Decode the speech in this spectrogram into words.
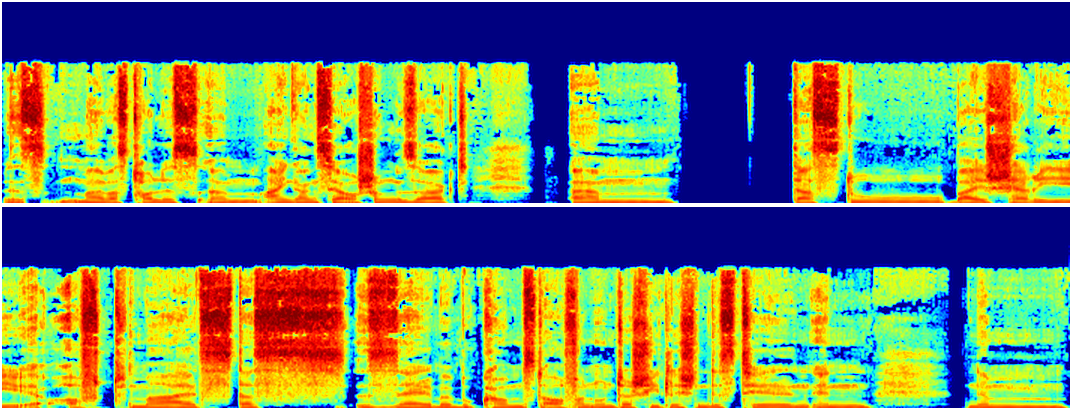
ist mal was Tolles. Ähm, eingangs ja auch schon gesagt, ähm, dass du bei Sherry oftmals dasselbe bekommst, auch von unterschiedlichen Distillen in einem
